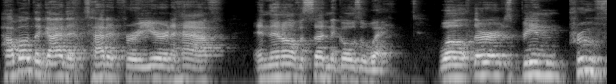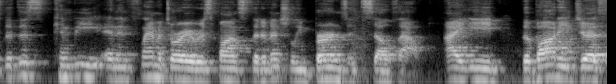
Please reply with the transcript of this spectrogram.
how about the guy that's had it for a year and a half and then all of a sudden it goes away? Well, there's been proof that this can be an inflammatory response that eventually burns itself out, i.e., the body just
